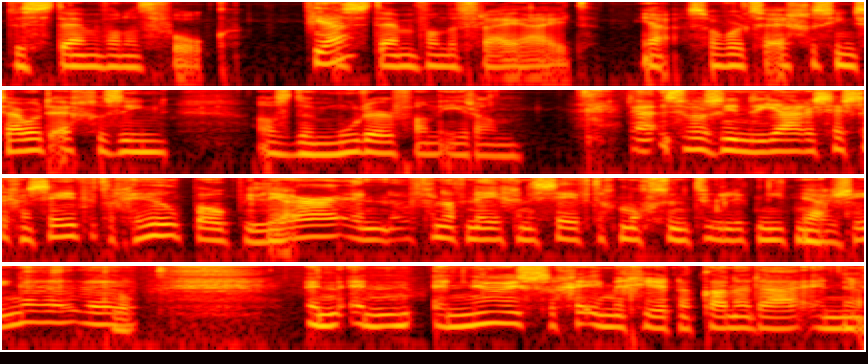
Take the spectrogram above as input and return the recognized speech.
de stem van het volk. Ja? De stem van de vrijheid. Ja, zo wordt ze echt gezien. Zij wordt echt gezien als de moeder van Iran. ja. Ze was in de jaren 60 en 70 heel populair. En vanaf 79 mocht ze natuurlijk niet Ja. meer zingen. eh. Klopt. en, en, en nu is ze geëmigreerd naar Canada. En nu Ja.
